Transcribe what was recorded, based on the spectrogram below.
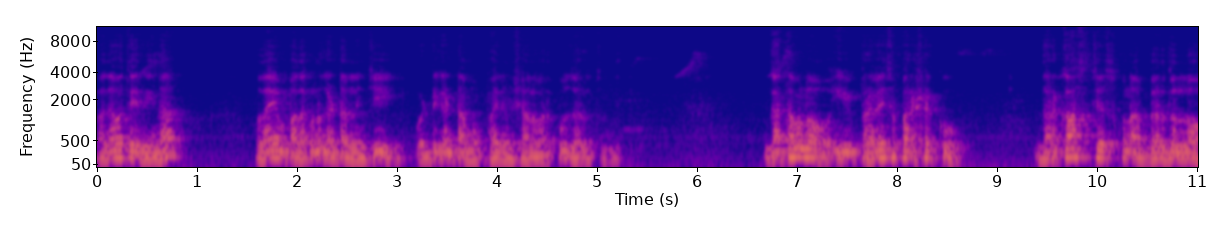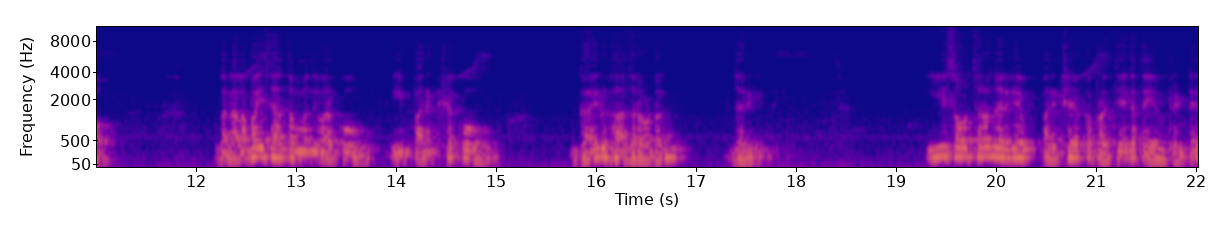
పదవ తేదీన ఉదయం పదకొండు గంటల నుంచి ఒంటి గంట ముప్పై నిమిషాల వరకు జరుగుతుంది. గతంలో ఈ ప్రవేశ పరీక్షకు దరఖాస్తు చేసుకున్న అభ్యర్థుల్లో ఒక నలభై శాతం మంది వరకు ఈ పరీక్షకు గైరు హాజరవడం జరిగింది. ఈ సంవత్సరం జరిగే పరీక్ష యొక్క ప్రత్యేకత ఏమిటంటే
